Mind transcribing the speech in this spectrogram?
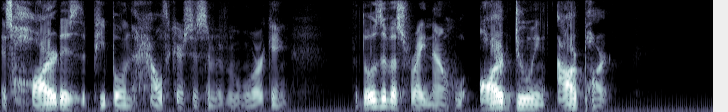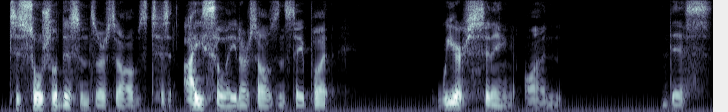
as hard as the people in the healthcare system have been working, for those of us right now who are doing our part to social distance ourselves, to isolate ourselves and stay put, we are sitting on this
